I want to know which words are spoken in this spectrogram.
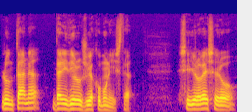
lontana dall'ideologia comunista. Se glielo avessero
